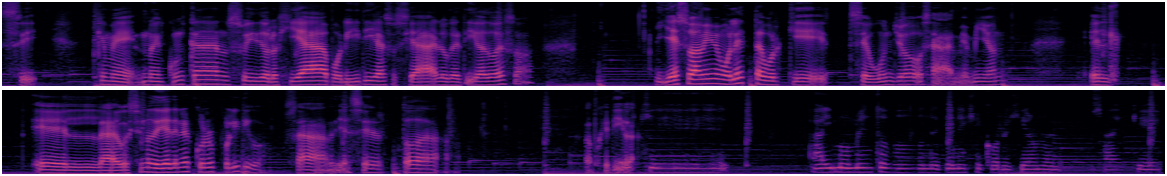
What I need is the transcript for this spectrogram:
Sí, que me nos inculcan su ideología política, social, educativa, todo eso. Y eso a mí me molesta porque, según yo, o sea, en mi opinión, el, el- la educación no debería tener color político. O sea, debería ser toda objetiva. Es que hay momentos donde tienes que corregir a un alumno, sabes que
